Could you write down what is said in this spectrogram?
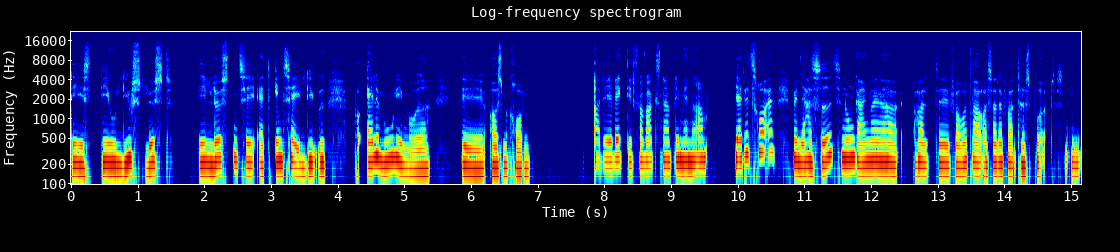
det er, det er jo livslyst. Det er lysten til at indtage livet på alle mulige måder øh, også med kroppen. Og det er vigtigt for voksne at blive mindet om. Ja, det tror jeg. Men jeg har siddet nogle gange, når jeg har holdt øh, foredrag, og så er der folk, der har spurgt, sådan,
